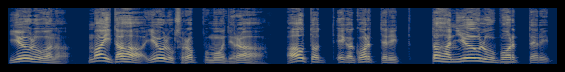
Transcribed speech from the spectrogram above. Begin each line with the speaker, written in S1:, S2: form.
S1: jõuluvana, ma ei taha jõuluks roppu moodi raha, autot ega korterit, tahan jõuluporterit.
